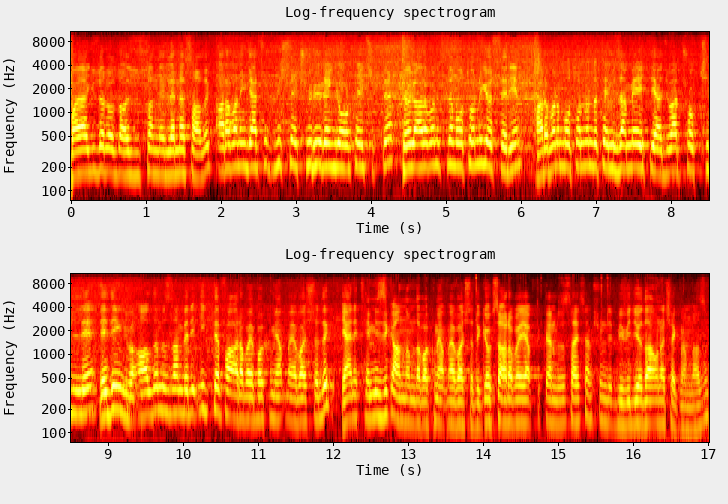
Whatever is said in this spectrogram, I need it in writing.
Baya güzel oldu Aziz Usta'nın ellerine sağlık. Arabanın gerçek vişne çürüğü rengi ortaya çıktı. Şöyle arabanın size motorunu göstereyim. Arabanın motorunun da temizlenmeye ihtiyacı var. Çok kirli. Dediğim gibi aldığımızdan beri ilk defa arabaya bakım yapmaya başladık. Yani temizlik anlamında bakım yapmaya başladık. Yoksa arabaya yaptıklarımızı saysam şimdi bir video daha ona çekmem lazım.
